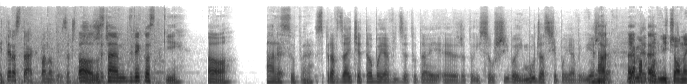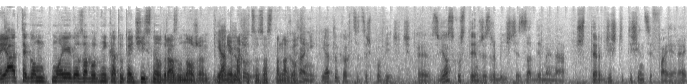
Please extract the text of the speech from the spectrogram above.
I teraz tak, panowie, zaczynamy O, dostałem dwie kostki. O, ale super. Sprawdzajcie to, bo ja widzę tutaj, e, że tu i Soushibo, i Mujas się pojawił jeszcze. Tak. Ja mam E, podliczone. Ja tego mojego zawodnika tutaj cisnę od razu nożem. Tu Ja nie ma tylko- się co zastanawiać. Kochani, ja tylko chcę coś powiedzieć. E, W związku z tym, że zrobiliście zadymę na 40 tysięcy fajerek,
